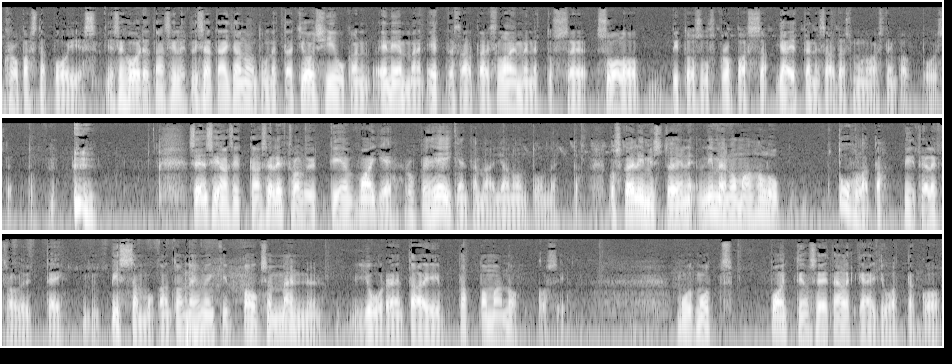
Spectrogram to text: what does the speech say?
kropasta pois. Ja se hoidetaan sille, että lisätään janon tunnetta, että jois hiukan enemmän, että saataisiin laimennettu se suolopitoisuus kropassa ja että ne saataisiin munuaisten kautta poistettu. Sen sijaan sitten taas elektrolyyttien vaje rupeaa heikentämään janon tunnetta, koska elimistö ei nimenomaan halua tuhlata niitä elektrolyyttejä pissan mukaan tuonne jonnekin pauksen männyn juureen tai tappamaan nokkosia. Mutta mut, pointti on se, että älkää juottako,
